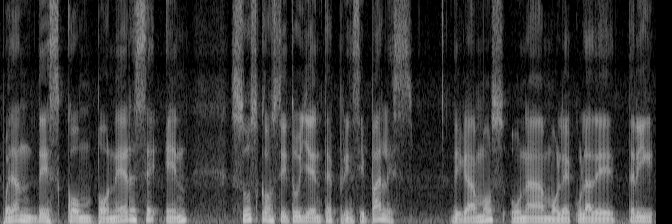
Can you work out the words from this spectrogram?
puedan descomponerse en sus constituyentes principales. Digamos, una molécula de, de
